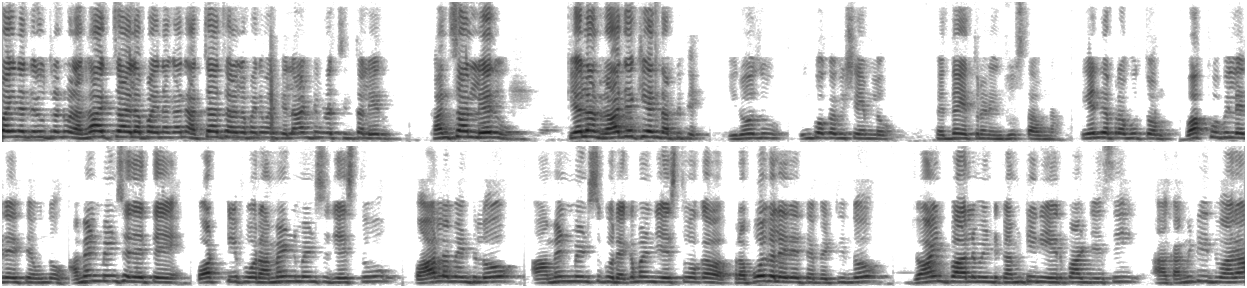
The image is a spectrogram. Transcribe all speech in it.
పైన జరుగుతున్నటువంటి అఘాత్యాల పైన కానీ అత్యాచారాల పైన వాళ్ళకి ఎలాంటి కూడా చింత లేదు కన్సర్న్ లేదు. కేవలం రాజకీయం తప్పితే. ఈరోజు ఇంకొక విషయంలో పెద్ద ఎత్తున నేను చూస్తా ఉన్నా. కేంద్ర ప్రభుత్వం వక్ఫ్ బిల్ ఏదైతే ఉందో అమెండ్మెంట్స్ ఏదైతే ఫార్టీ ఫోర్ అమెండ్మెంట్స్ చేస్తూ పార్లమెంట్లో ఆ అమెండ్మెంట్స్కు రికమెండ్ చేస్తూ ఒక ప్రపోజల్ ఏదైతే పెట్టిందో జాయింట్ పార్లమెంట్ కమిటీని ఏర్పాటు చేసి ఆ కమిటీ ద్వారా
